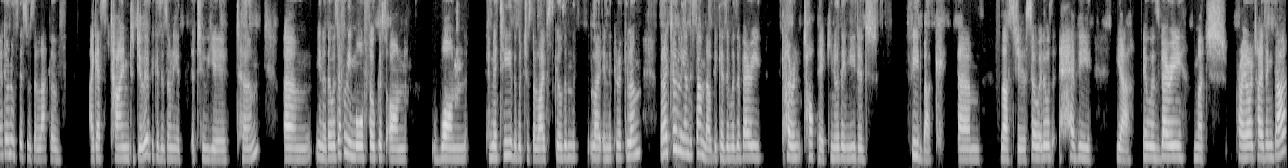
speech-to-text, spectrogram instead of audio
i don't know if this was a lack of i guess time to do it because it's only a, a two year term um, you know, there was definitely more focus on one committee, which was the life skills in the in the curriculum. But I totally understand that because it was a very current topic. You know, they needed feedback um, last year, so it was heavy. Yeah, it was very much prioritizing that,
